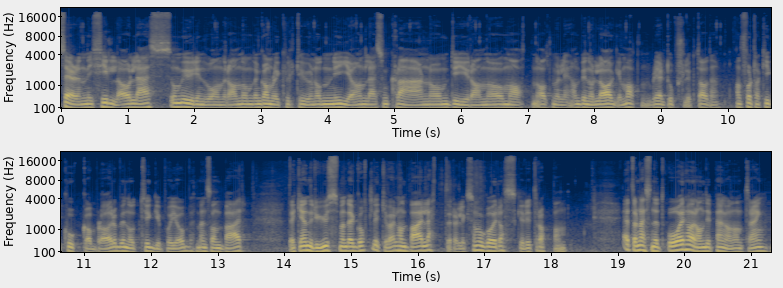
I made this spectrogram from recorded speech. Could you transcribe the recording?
ser den i filler og leser om urinnvånerne, om den gamle kulturen og den nye. Han leser om klærne og om dyrene og maten og alt mulig. Han begynner å lage maten, blir helt oppslukt av det. Han får tak i kokablader og begynner å tygge på jobb mens han bærer. Det er ikke en rus, men det er godt likevel. Han bærer lettere liksom og går raskere i trappene. Etter nesten et år har han de pengene han trenger.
